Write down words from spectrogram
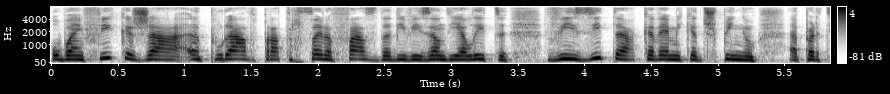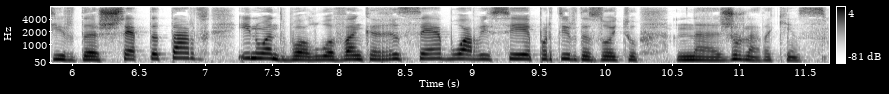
O Benfica, já apurado para a terceira fase da divisão de elite, visita a Académica de Espinho a partir das sete da tarde. E no handball, o Avanca recebe o ABC a partir das oito na jornada 15.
